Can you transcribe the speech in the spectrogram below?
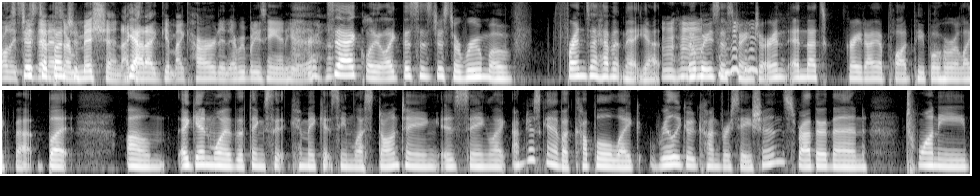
Or they just a bunch their of- mission. I gotta get my card in everybody's hand here. exactly like this is just a room of friends I haven't met yet. Mhm. Nobody's a stranger, and and that's great. I applaud people who are like that. But um, again, one of the things that can make it seem less daunting is saying like, I'm just gonna have a couple like really good conversations rather than twenty,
